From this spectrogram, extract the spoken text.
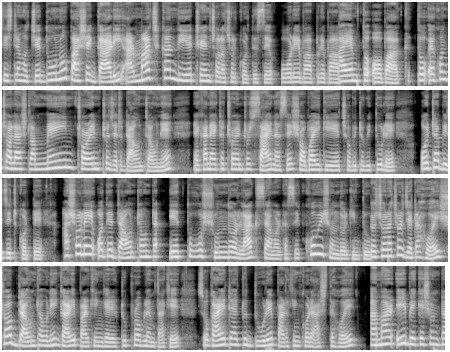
সিস্টেম হচ্ছে দুনো পাশে গাড়ি আর মাঝখান দিয়ে ট্রেন চলাচল করতেছে। ওরে বাপরে বাপ। আই এম তো অবাক। তো এখন চলে আসলাম মেইন টরেন্টো যেটা ডাউন টাউনে এখানে একটা টরেন্টোর সাইন আছে, সবাই গিয়ে ছবি টবি তুলে ওইটা ভিজিট করতে। আসলেই ওদের ডাউন টাউনটা এত সুন্দর লাগছে আমার কাছে, খুবই সুন্দর কিন্তু। সচরাচর যেটা হয়, সব ডাউন টাউনে গাড়ি পার্কিং এর একটু প্রবলেম থাকে সো গাড়িটা একটু দূরে পার্কিং করে আসতে হয়। আমার এই ভেকেশনটা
